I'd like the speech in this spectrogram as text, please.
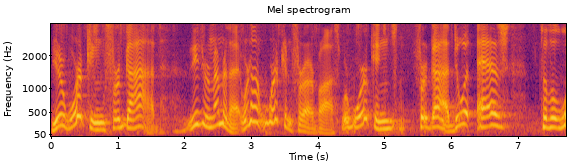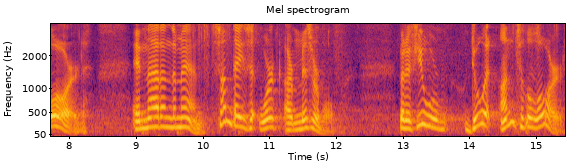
You're working for God. You need to remember that. We're not working for our boss, we're working for God. Do it as to the Lord and not unto men. Some days at work are miserable, but if you do it unto the Lord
